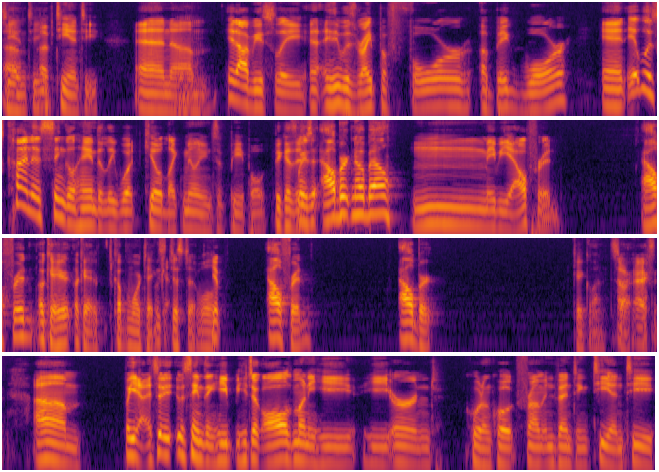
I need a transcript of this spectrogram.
TNT. of, of TNT, and um, it obviously it was right before a big war, and it was kind of single handedly what killed like millions of people because Wait, it, is it Albert Nobel? mm, maybe Alfred. Alfred? Okay, here, okay, a couple more takes. Just to, well, Yep. Alfred, Albert. Okay, go on. Sorry. Oh. Um, but yeah, it's, it was the same thing. He he took all the money he he earned, quote unquote, from inventing TNT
